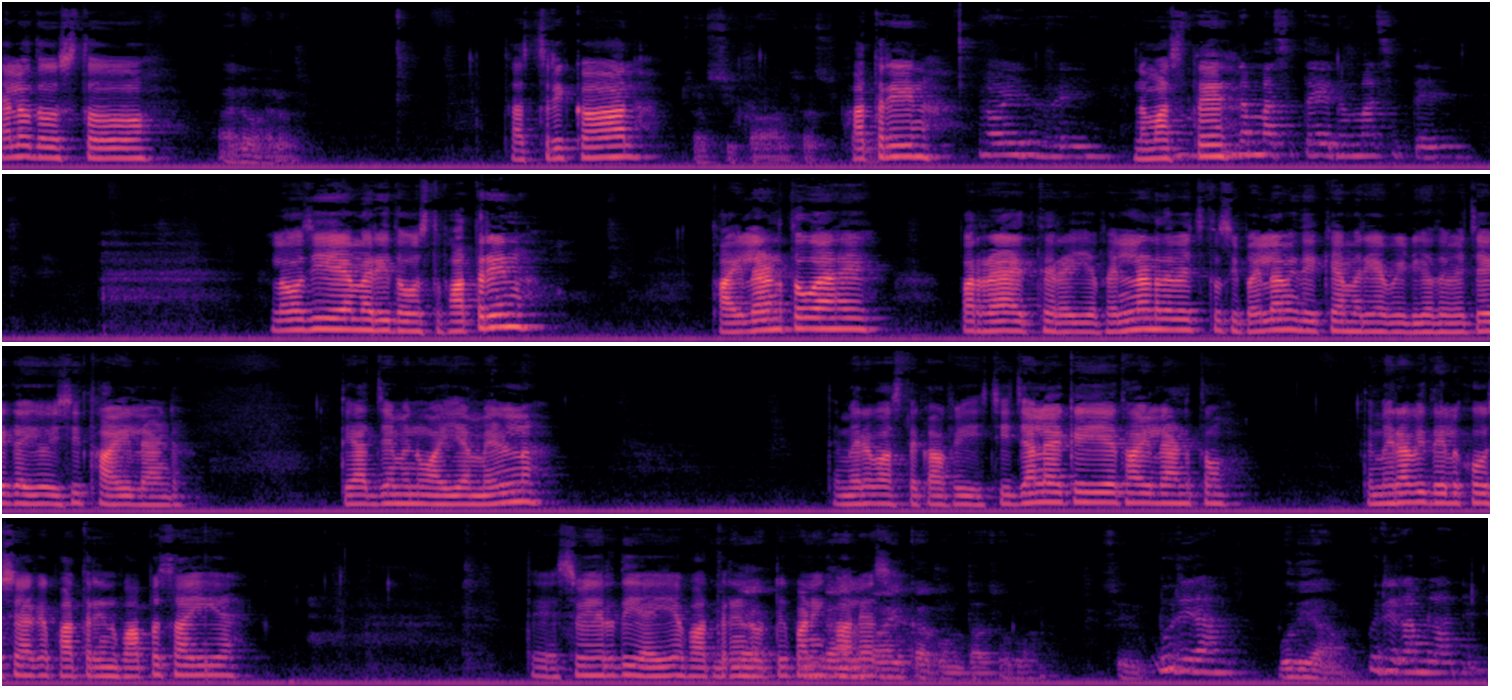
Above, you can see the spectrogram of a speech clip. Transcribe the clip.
Hello ਦੋਸਤੋ। Hello hello Sat Sri ਅਕਾਲ। ਸਤਿ ਸ਼੍ਰੀ ਅਕਾਲ ਸਤਿ ਸ਼੍ਰੀ ਫਤਰੀਨ। Oi, oi. ਨਮਸਤੇ। Namaste, namaste. ਲਓ ਜੀ ਇਹ ਮੇਰੀ ਦੋਸਤ ਫਤਰੀਨ। ਥਾਈਲੈਂਡ ਤੋਂ ਆ ਇਹ ਪਰ ਰਹਿ ਇੱਥੇ ਰਹੀ ਹੈ ਫਿਨਲੈਂਡ ਦੇ ਵਿੱਚ। ਤੁਸੀਂ ਪਹਿਲਾਂ ਵੀ ਦੇਖਿਆ ਮੇਰੀਆਂ ਵੀਡੀਓ ਦੇ ਵਿੱਚ ਇਹ ਗਈ ਹੋਈ ਸੀ ਥਾਈਲੈਂਡ। ਤੇ ਅੱਜ ਇਹ ਮੈਨੂੰ ਆਈ ਹੈ ਮਿਲਣ। ਤੇ ਮੇਰੇ ਵਾਸਤੇ ਕਾਫੀ ਚੀਜ਼ਾਂ ਲੈ ਕੇ ਆਈ ਹੈ ਥਾਈਲੈਂਡ ਤੋਂ। ਤੇ ਮੇਰਾ ਵੀ ਦਿਲ ਖੁਸ਼ ਹੈ ਕਿ ਫਤਰੀਨ ਵਾਪਸ ਆਈ ਹੈ। ਤੇ ਸਵੇਰ ਦੀ ਆਈ ਹੈ ਫਤਰੀਨ ਰੋਟੀ ਪਾਣੀ ਖਾ ਲਿਆ ਸੀ। ਬਾਈ ਕਾ conta solo sì Buriram, Budiamo Buriram Lane.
